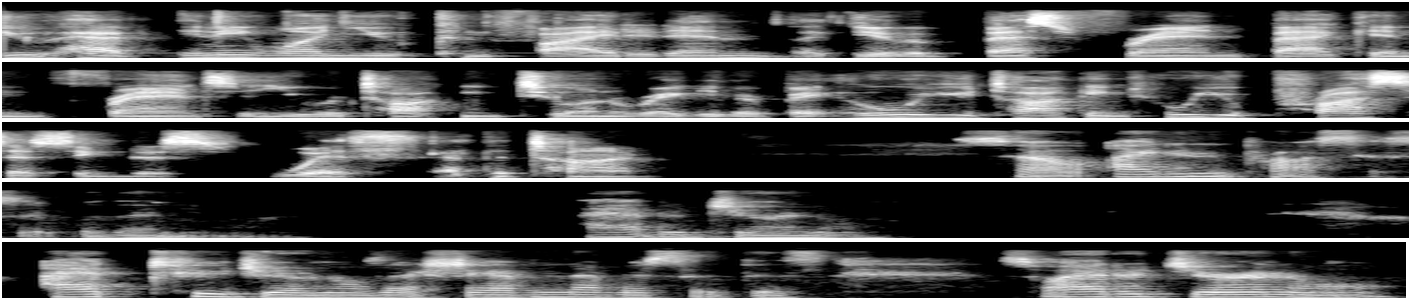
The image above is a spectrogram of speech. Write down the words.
you have anyone you confided in? Like, do you have a best friend back in France that you were talking to on a regular basis? Who were you talking? To? Who were you processing this with at the time? So I didn't process it with anyone. I had a journal. I had two journals actually. I've never said this. So I had a journal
